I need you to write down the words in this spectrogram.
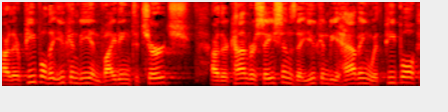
Are there people that you can be inviting to church? Are there conversations that you can be having with people,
